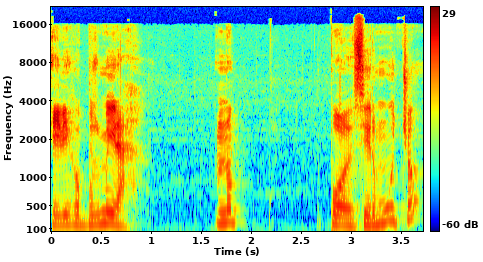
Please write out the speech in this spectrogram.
Y dijo, pues mira, no puedo decir mucho,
